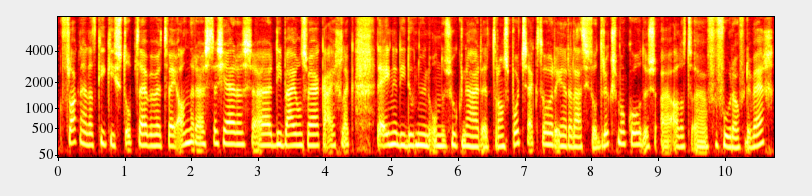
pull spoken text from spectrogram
vlak nadat Kiki stopte, hebben we twee andere stagiaires uh, die bij ons werken eigenlijk. De ene die doet nu een onderzoek naar de transportsector in relatie tot drugsmokkel, dus uh, al het uh, vervoer over de weg.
